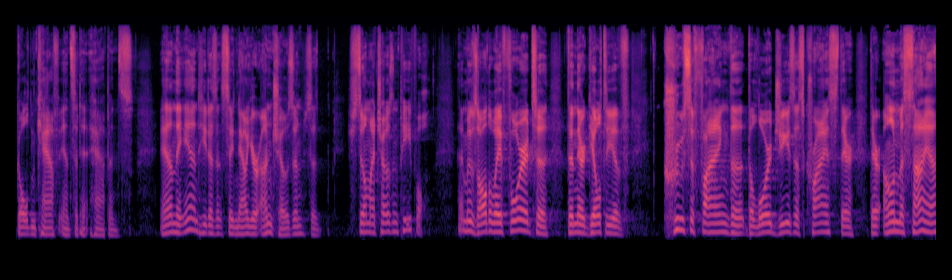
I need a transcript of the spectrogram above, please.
golden calf incident happens. And in the end, he doesn't say, now you're unchosen. He says, you're still my chosen people. That moves all the way forward to then they're guilty of crucifying the, the Lord Jesus Christ, their, their own Messiah.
